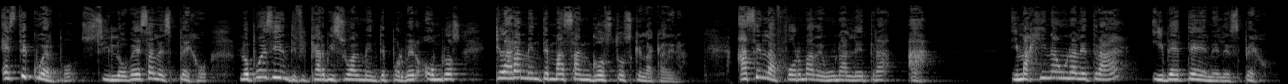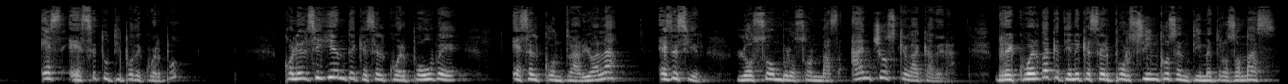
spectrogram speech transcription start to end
Este cuerpo, si lo ves al espejo, lo puedes identificar visualmente por ver hombros claramente más angostos que la cadera. Hacen la forma de una letra A. Imagina una letra A y vete en el espejo. ¿Es ese tu tipo de cuerpo? Con el siguiente, que es el cuerpo V, es el contrario al A. Es decir, los hombros son más anchos que la cadera. Recuerda que tiene que ser por 5 centímetros o más.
